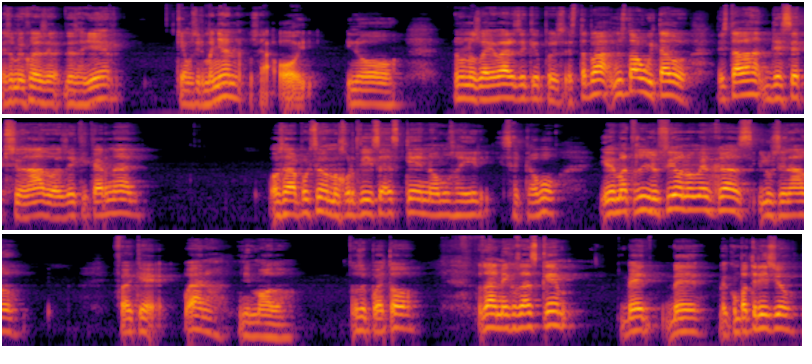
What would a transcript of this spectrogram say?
Eso me dijo desde, desde ayer. Que íbamos a ir mañana, o sea, hoy. Y no, no nos va a llevar. Es de que, pues, estaba, no estaba aguitado, estaba decepcionado. Es de que, carnal. O sea, la próxima mejor te dice, ¿sabes qué? No vamos a ir. Y se acabó. Y me mata la ilusión, no me dejas ilusionado. Fue que, bueno, ni modo. No se puede todo. Total, me dijo, ¿sabes qué? Ve, ve, ve con Patricio.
